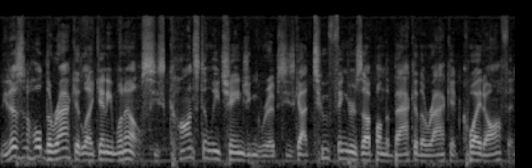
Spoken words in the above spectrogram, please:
He doesn't hold the racket like anyone else. He's constantly changing grips. He's got two fingers up on the back of the racket quite often.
